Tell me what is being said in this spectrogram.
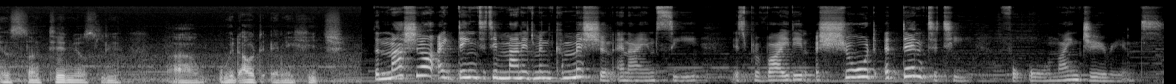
instantaneously, uh, without any hitch. The National Identity Management Commission, NIMC, is providing assured identity for all Nigerians.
